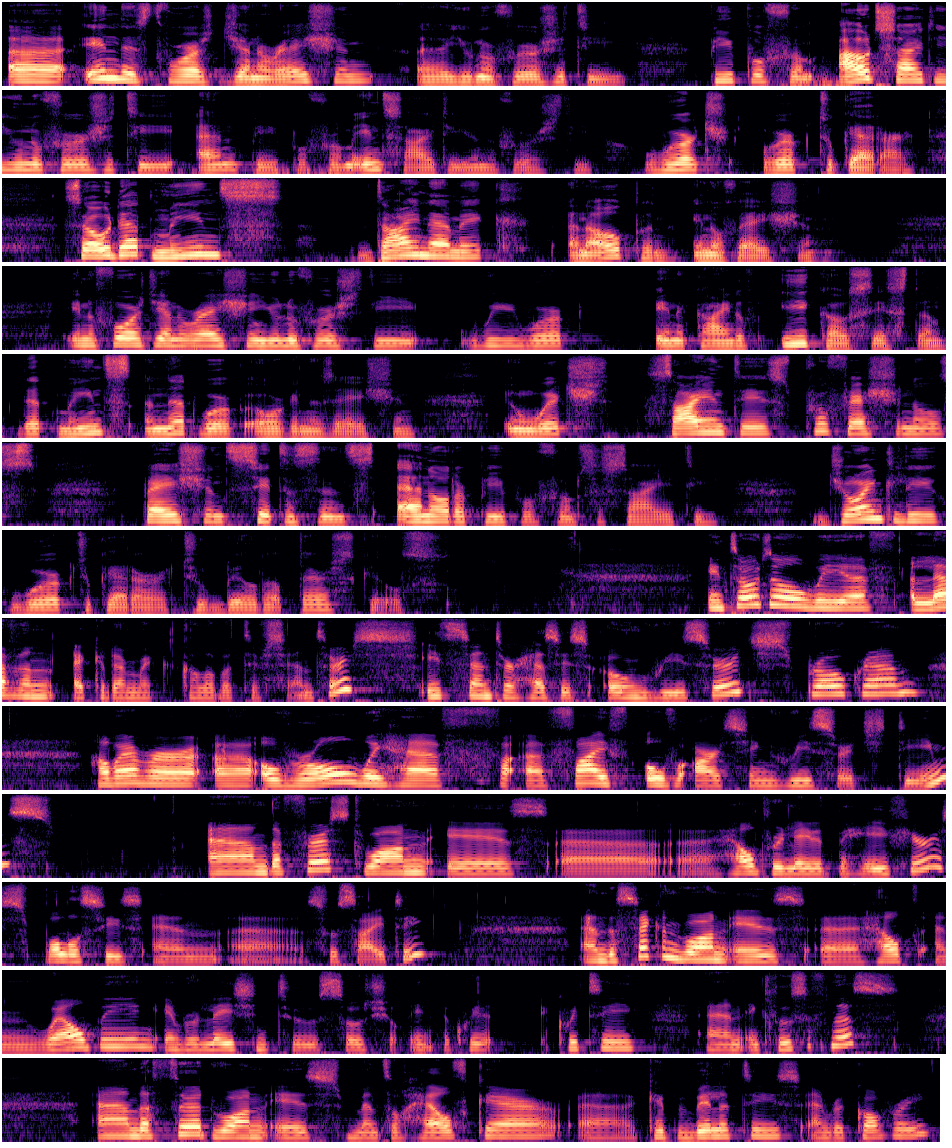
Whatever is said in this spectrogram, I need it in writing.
Uh, in this fourth generation uh, university, people from outside the university and people from inside the university work, work together. So that means dynamic and open innovation. In a fourth generation university, we work in a kind of ecosystem. That means a network organization in which scientists, professionals, patients, citizens and other people from society jointly work together to build up their skills. In total, we have 11 academic collaborative centers. Each center has its own research program. However, uh, overall, we have uh, five overarching research teams. And the first one is uh, uh, health-related behaviors, policies and uh, society. And the second one is uh, health and well-being in relation to social equity and inclusiveness. And the third one is mental health care, uh, capabilities and recovery.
